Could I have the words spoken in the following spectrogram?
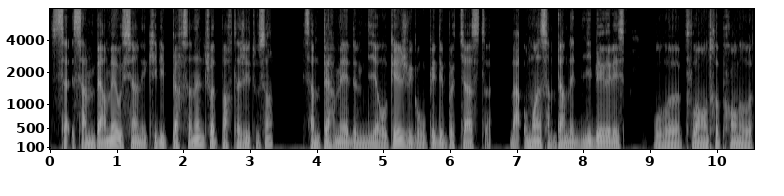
ça, me permet aussi un équilibre personnel, tu vois, de partager tout ça. Ça me permet de me dire, ok, je vais grouper des podcasts. Bah, au moins, ça me permet de libérer l'esprit pour euh, pouvoir entreprendre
